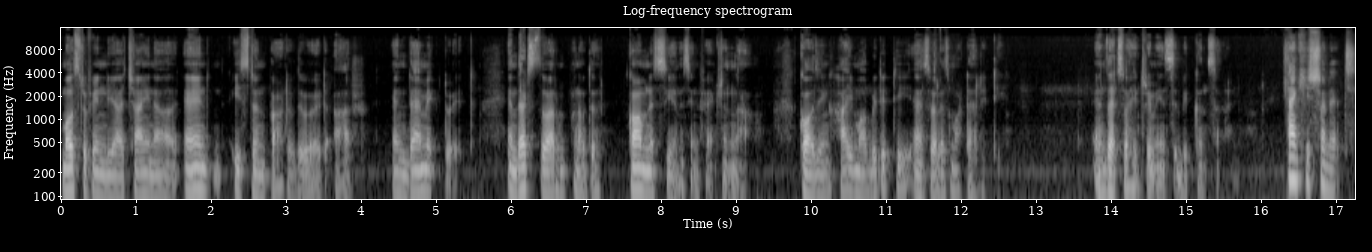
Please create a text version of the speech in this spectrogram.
most of India, China, and eastern part of the world are endemic to it. And that's one of the commonest CNS infections now, causing high morbidity as well as mortality. And that's why it remains a big concern. Thank you, Sunit.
